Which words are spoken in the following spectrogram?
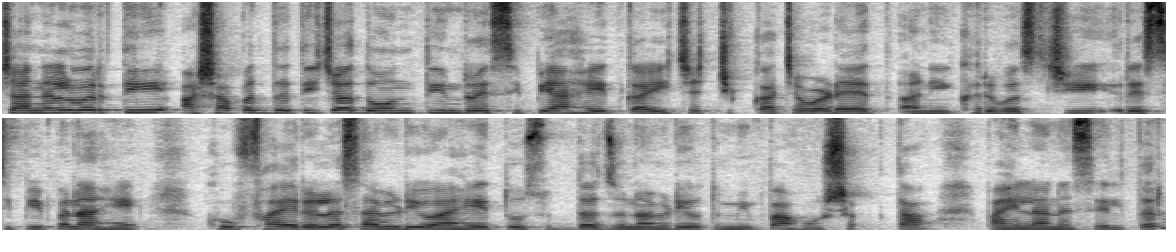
चॅनलवरती अशा पद्धतीच्या दोन तीन रेसिपी आहेत. गाईच्या चिक्काच्या वड्या आहेत आणि खरवसची रेसिपी पण आहे. खूप व्हायरल असा व्हिडिओ आहे. तो सुद्धा जुना व्हिडिओ तुम्ही पाहू शकता. पाहिला नसेल तर.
